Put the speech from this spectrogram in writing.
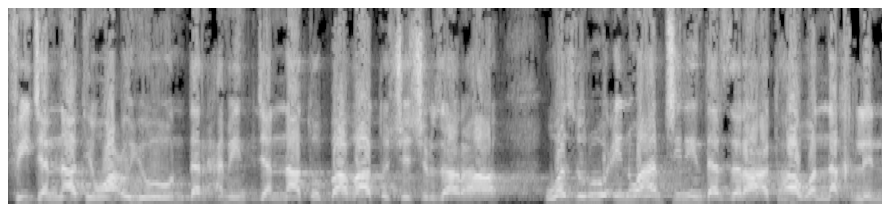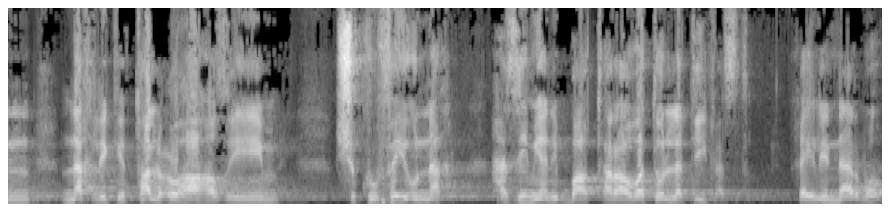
فی جنات و عیون در همین جنات و باغات و ششمزارها و زروع و همچنین در زراعتها و نخل نخلی که طلعها حظیم شکوفه اون نخل حظیم یعنی با تراوت و لطیف است خیلی نرم و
